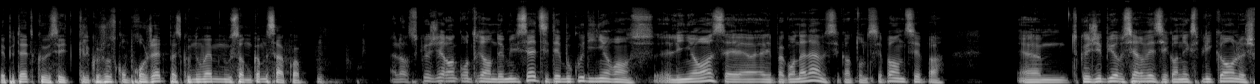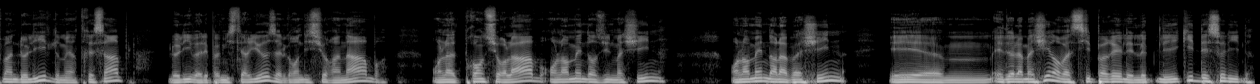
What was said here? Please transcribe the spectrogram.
mais peut-être que c'est quelque chose qu'on projette parce que nous-mêmes, nous sommes comme ça, quoi. Alors, ce que j'ai rencontré en 2007, c'était beaucoup d'ignorance. L'ignorance, elle n'est pas condamnable. C'est quand on ne sait pas, on ne sait pas. Euh, ce que j'ai pu observer, c'est qu'en expliquant le chemin de l'olive de manière très simple, l'olive, elle n'est pas mystérieuse, elle grandit sur un arbre. On la prend sur l'arbre, on l'emmène dans une machine, on l'emmène dans la machine, et, euh, de la machine, on va séparer les liquides des solides.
